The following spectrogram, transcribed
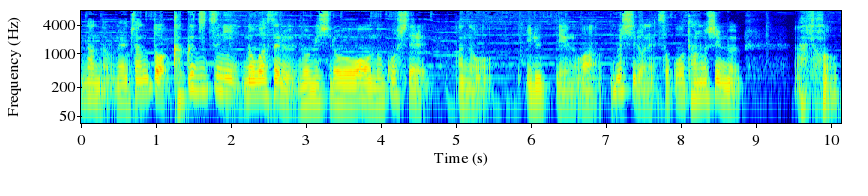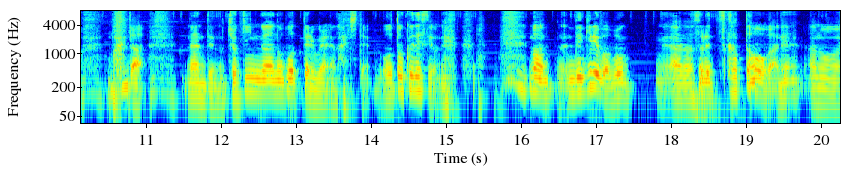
なんだろうね。ちゃんと確実に伸ばせる伸びしろを残してるあのいるっていうのはむしろねそこを楽しむあの まだ何ていうの貯金が残ってるぐらいな感じでお得ですよね。まあできれば僕あのそれ使った方がねあの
